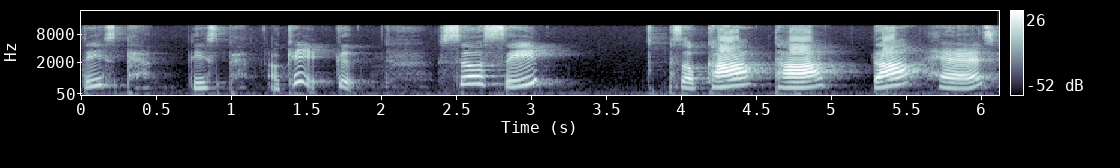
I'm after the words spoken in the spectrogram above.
this pen, this pen. Okay, good. So see, so 가, 다, 다 has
